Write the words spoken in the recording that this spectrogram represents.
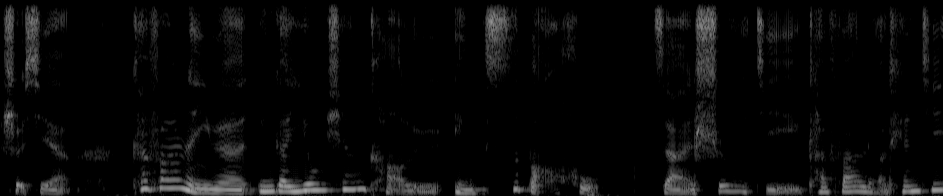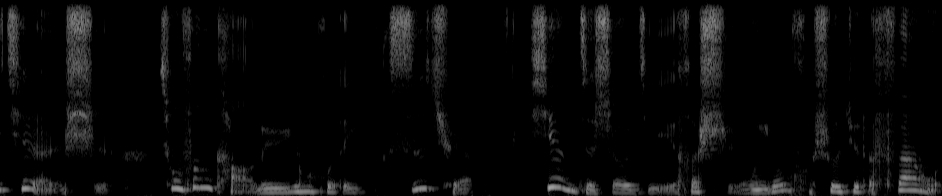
首先，开发人员应该优先考虑隐私保护，在设计开发聊天机器人时，充分考虑用户的隐私权，限制收集和使用用户数据的范围，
